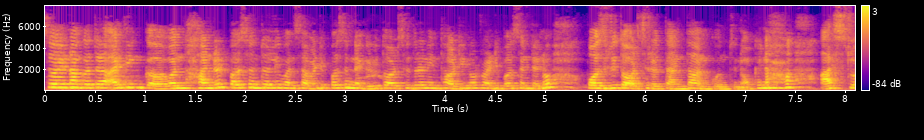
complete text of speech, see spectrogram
ಸೊ ಏನಾಗುತ್ತೆ? ಐ ಥಿಂಕ್ ಒಂದು ಹಂಡ್ರೆಡ್ ಪರ್ಸೆಂಟಲ್ಲಿ ಒಂದು ಸೆವೆಂಟಿ ಪರ್ಸೆಂಟ್ ನೆಗೆಟಿವ್ ಥಾಟ್ಸ್ ಇದ್ದರೆ ನೀನು ಥರ್ಟಿನೋ ಟ್ವೆಂಟಿ ಪರ್ಸೆಂಟ್ ಏನೋ ಪಾಸಿಟಿವ್ ಥಾಟ್ಸ್ ಇರುತ್ತೆ ಅಂತ ಅನ್ಕೊತೀನಿ ಓಕೆನಾ ಅಷ್ಟು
